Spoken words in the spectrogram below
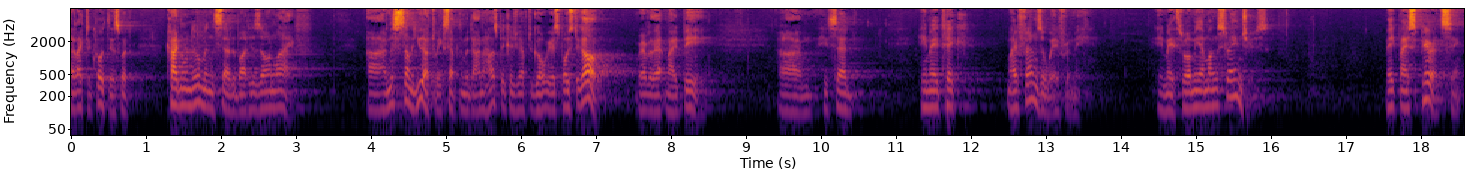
I like to quote this, what Cardinal Newman said about his own life. Uh, and this is something you have to accept in Madonna House because you have to go where you're supposed to go, wherever that might be. Um, he said, He may take my friends away from me. He may throw me among strangers, make my spirit sink,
